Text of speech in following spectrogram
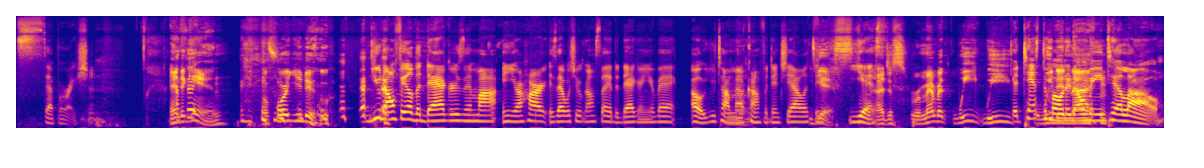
separation. And I think- again, before you do, You don't feel the daggers in my in your heart? Is that what you were gonna say? The dagger in your back? Oh, you talking about confidentiality? yes, Yes. I just remember we we The we testimony did don't mean tell all.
